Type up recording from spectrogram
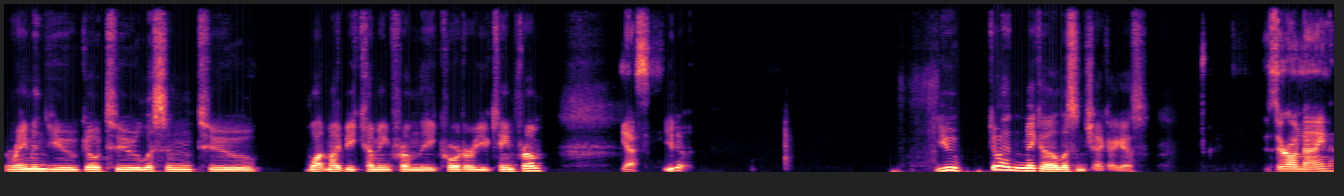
Raymond, you go to listen to what might be coming from the corridor you came from. Yes. You don't. You go ahead and make a listen check, I guess. Zero nine.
